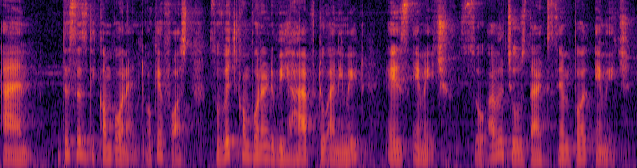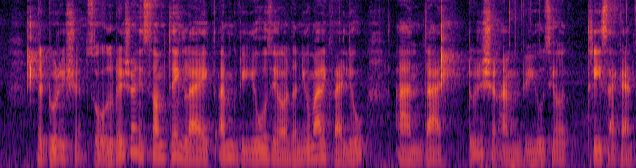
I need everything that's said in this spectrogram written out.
And this is the component okay first. So which component we have to animate is image. So I will choose that simple image. The duration. So duration is something like I'm going to use here the numeric value and that duration I'm going to use here 3 seconds.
